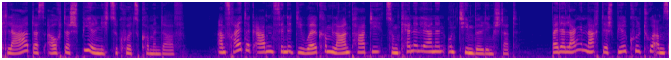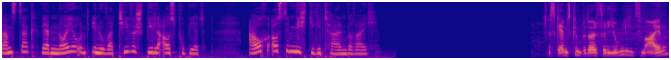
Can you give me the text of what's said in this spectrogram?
Klar, dass auch das Spiel nicht zu kurz kommen darf. Am Freitagabend findet die Welcome LAN Party zum Kennenlernen und Teambuilding statt. Bei der langen Nacht der Spielkultur am Samstag werden neue und innovative Spiele ausprobiert, auch aus dem nicht digitalen Bereich. Das Gamescamp bedeutet für die Jugendlichen zum einen,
